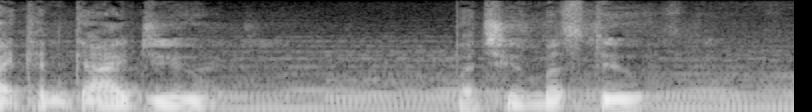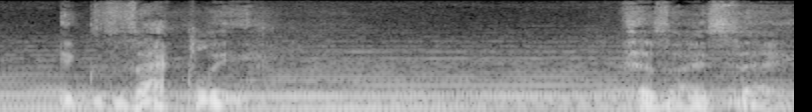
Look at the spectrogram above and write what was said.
I can guide you, but you must do exactly as I say.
